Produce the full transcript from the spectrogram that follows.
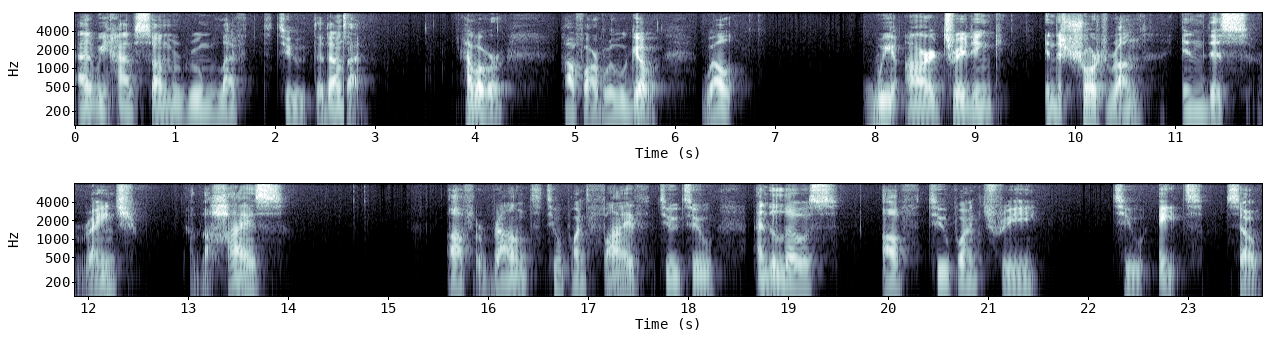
and we have some room left to the downside. However, how far will we go? Well, we are trading in the short run in this range of the highs of around 2.522 and the lows of 2.328. So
